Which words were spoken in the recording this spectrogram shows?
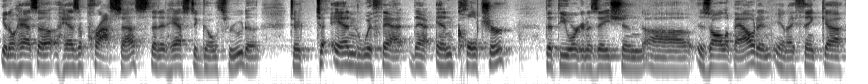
you know, has a has a process that it has to go through to to, to end with that that end culture that the organization uh, is all about, and and I think uh,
